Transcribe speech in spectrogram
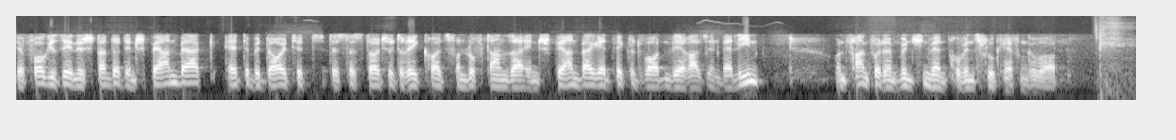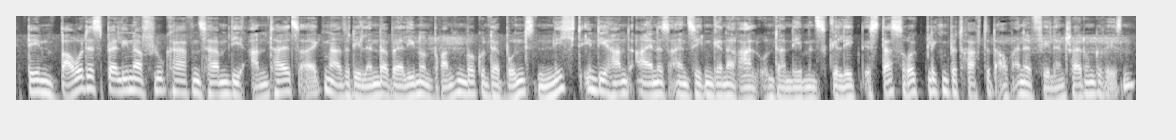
Der vorgesehene Standort in Sperrenberg hätte bedeutet, dass das deutsche Drehkreuz von Lufthansa in Sperrenberg entwickelt worden wäre, also in Berlin. Und Frankfurt und München wären Provinzflughäfen geworden. Den Bau des Berliner Flughafens haben die Anteilseigner, also die Länder Berlin und Brandenburg und der Bund, nicht in die Hand eines einzigen Generalunternehmens gelegt. Ist das rückblickend betrachtet auch eine Fehlentscheidung gewesen?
